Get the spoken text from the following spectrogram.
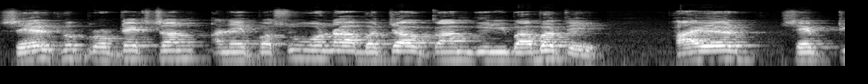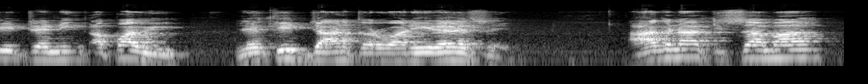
સેલ્ફ પ્રોટેક્શન અને પશુઓના બચાવ કામગીરી બાબતે ફાયર સેફટી ટ્રેનિંગ અપાવી લેખિત જાણ કરવાની રહેશે. આગના કિસ્સામાં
